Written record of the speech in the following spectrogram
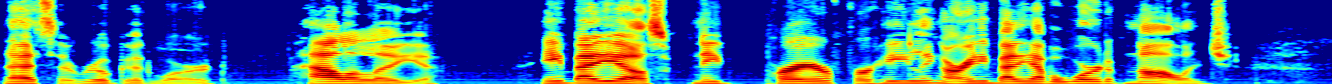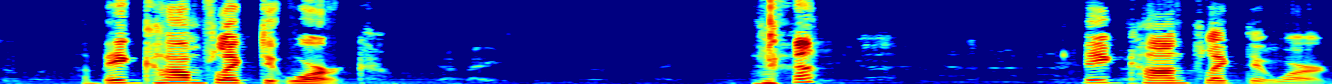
That's a real good word. Hallelujah. Anybody else need prayer for healing or anybody have a word of knowledge? A big conflict at work. big conflict at work.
